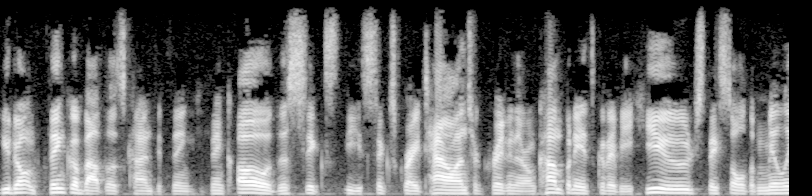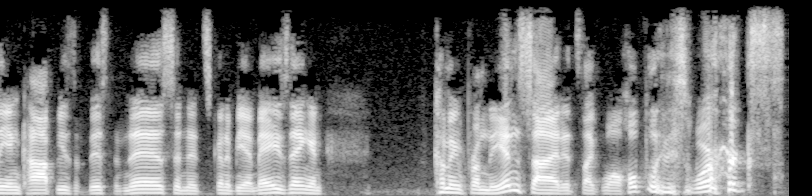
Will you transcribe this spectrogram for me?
You don't think about those kinds of things. You think, oh, the six these six great talents are creating their own company. It's going to be huge. They sold a million copies of this and this, and it's going to be amazing. And coming from the inside, it's like, well, hopefully this works.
